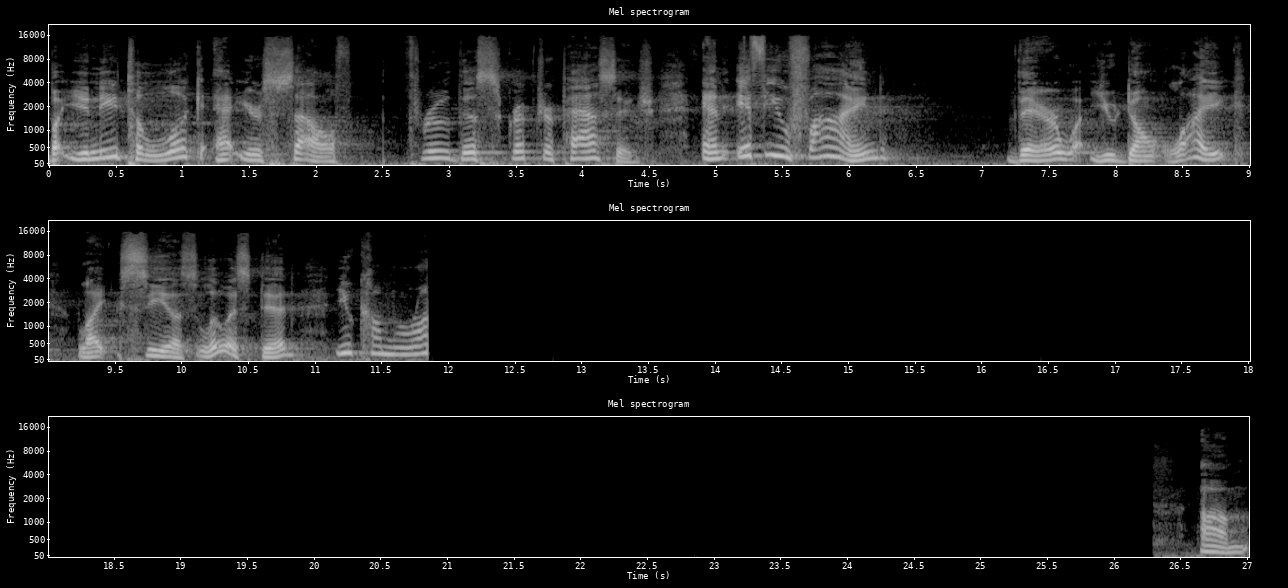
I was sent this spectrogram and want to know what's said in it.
but you need to look at yourself through this scripture passage. And if you find there what you don't like, like C.S. Lewis did, you come running. Um,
